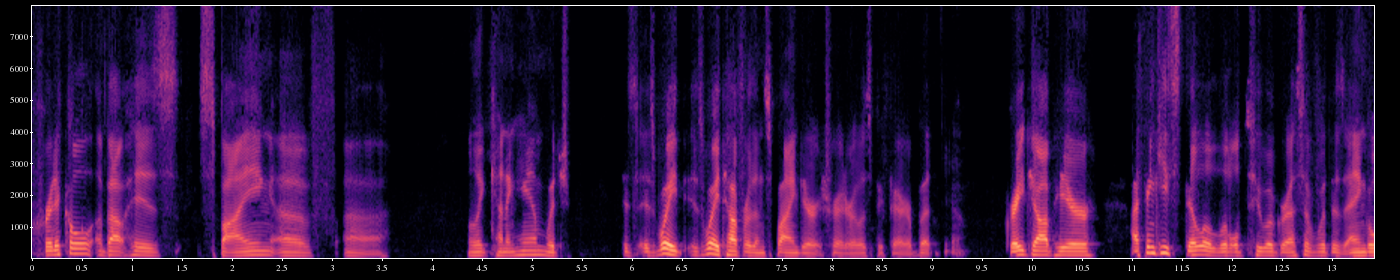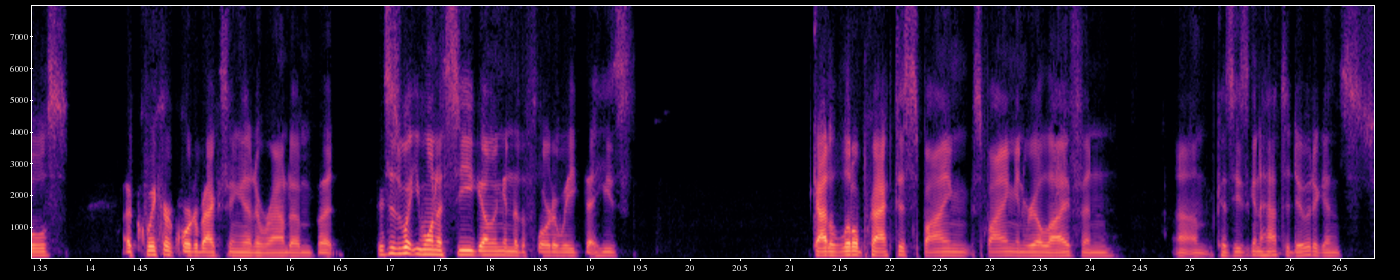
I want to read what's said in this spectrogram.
critical about his spying of uh Malik Cunningham, which is, is way is way tougher than spying Garrett Shrader, let's be fair. But Yeah. great job here. I think he's still a little too aggressive with his angles. A quicker quarterback's gonna get around him, but this is what you want to see going into the Florida week that he's got a little practice spying spying in real life and um because he's gonna have to do it against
